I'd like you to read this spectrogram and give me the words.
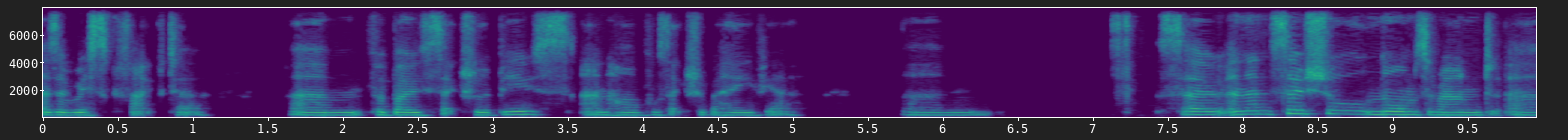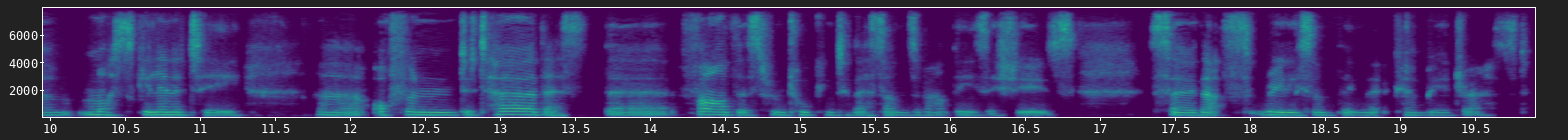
as a risk factor um, for both sexual abuse and harmful sexual behaviour. Um, so, and then social norms around um, masculinity uh, often deter their, their fathers from talking to their sons about these issues. So that's really something that can be addressed.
